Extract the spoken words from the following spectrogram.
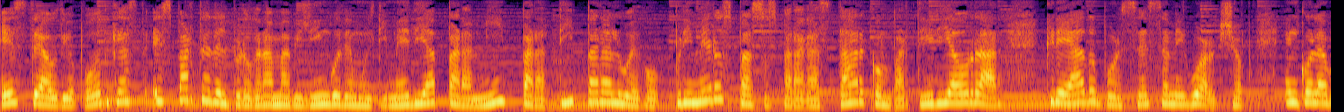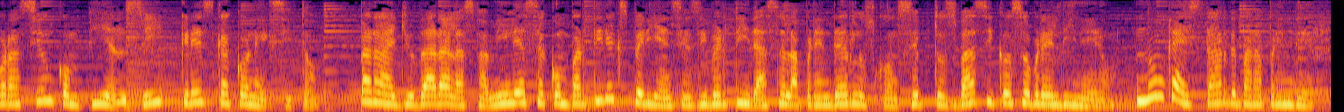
Este audio podcast es parte del programa bilingüe de multimedia Para mí, para ti, para luego. Primeros pasos para gastar, compartir y ahorrar, creado por Sesame Workshop en colaboración con PNC Crezca con éxito. Para ayudar a las familias a compartir experiencias divertidas al aprender los conceptos básicos sobre el dinero. Nunca es tarde para aprender.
